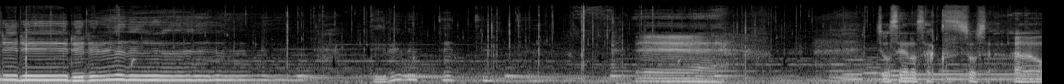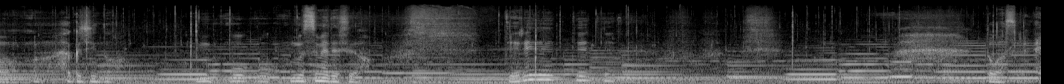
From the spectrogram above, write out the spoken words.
ルルルルルドゥルルルルえー、女性のサックス奏者あの白人のもも娘ですよ。デレデデデど忘れ。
